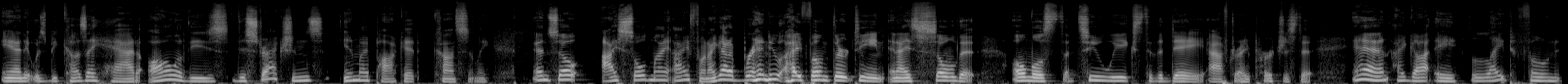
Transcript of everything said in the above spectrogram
And it was because I had all of these distractions in my pocket constantly. And so I sold my iPhone. I got a brand new iPhone 13 and I sold it almost two weeks to the day after I purchased it. And I got a Light Phone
